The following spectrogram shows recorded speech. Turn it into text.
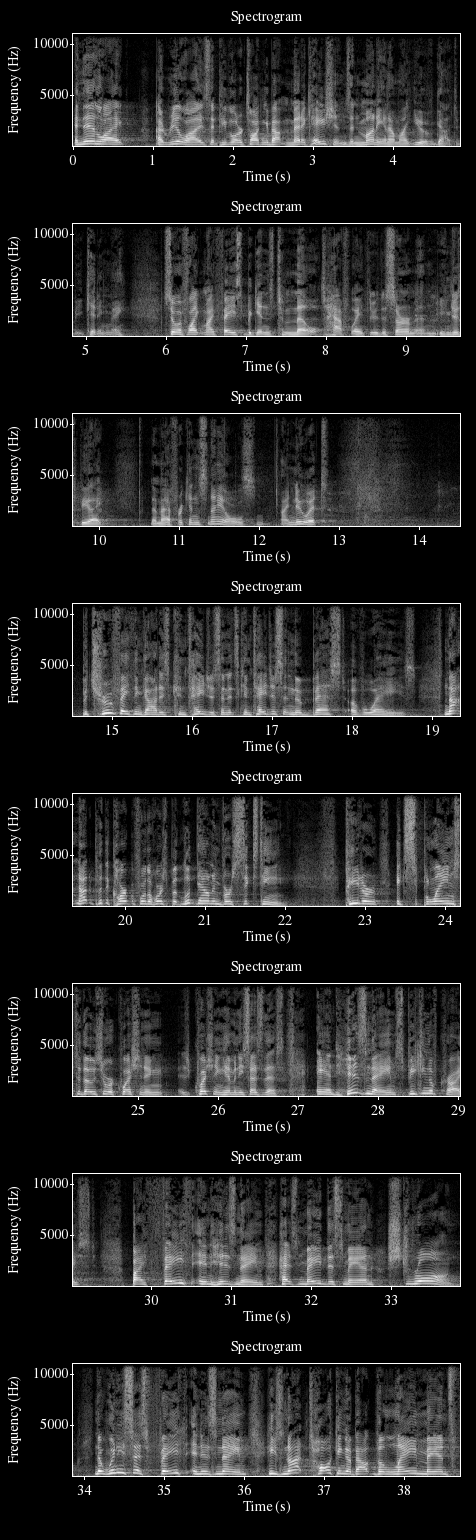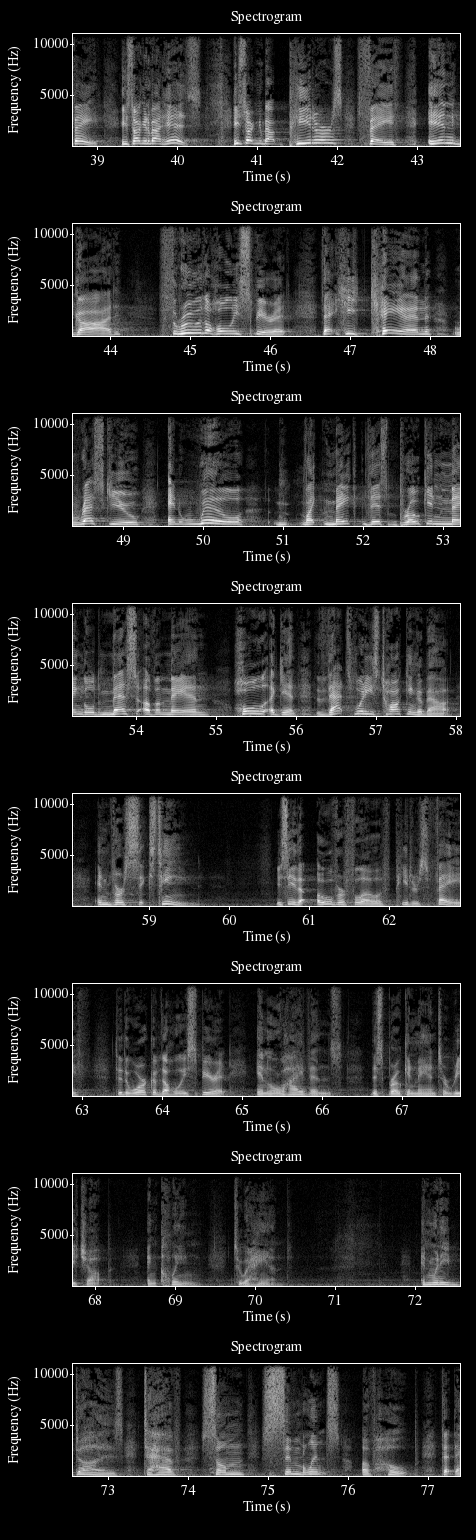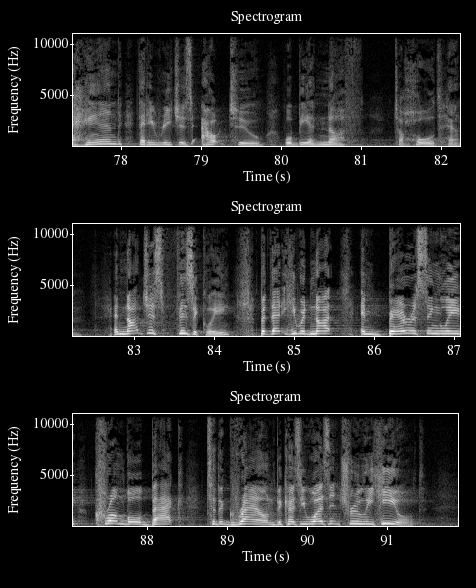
And then, like, I realized that people are talking about medications and money, and I'm like, you have got to be kidding me. So if, like, my face begins to melt halfway through the sermon, you can just be like, them African snails. I knew it. But true faith in God is contagious, and it's contagious in the best of ways. Not, not to put the cart before the horse, but look down in verse 16. Peter explains to those who are questioning, questioning him, and he says this And his name, speaking of Christ, by faith in his name, has made this man strong. Now, when he says faith in his name, he's not talking about the lame man's faith. He's talking about his. He's talking about Peter's faith in God through the Holy Spirit that he can rescue and will like make this broken mangled mess of a man whole again. That's what he's talking about in verse 16 you see the overflow of peter's faith through the work of the holy spirit enlivens this broken man to reach up and cling to a hand and when he does, to have some semblance of hope that the hand that he reaches out to will be enough to hold him. And not just physically, but that he would not embarrassingly crumble back to the ground because he wasn't truly healed.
